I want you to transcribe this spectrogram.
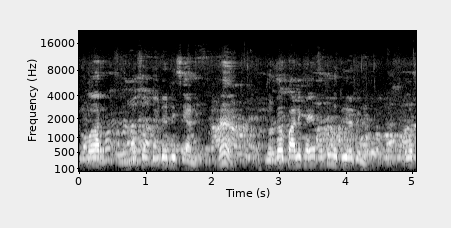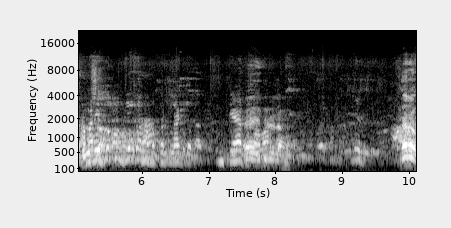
তোমার বোতল দুইটা নিছি আমি হ্যাঁ? দুর্গা পানি খাইয়ে বোতল দুইটা দেবো। তোমার সমস্যা? রাখো। দাঁড়াও।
